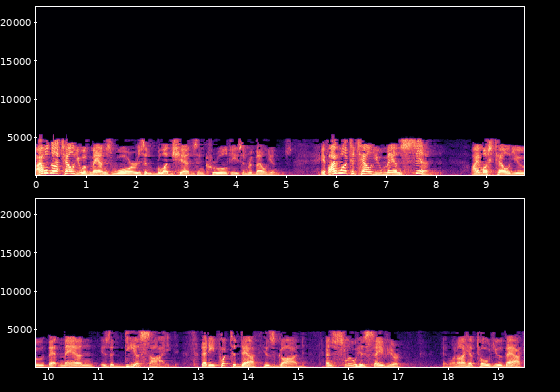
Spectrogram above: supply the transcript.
I will not tell you of man's wars and bloodsheds and cruelties and rebellions. If I want to tell you man's sin, I must tell you that man is a deicide, that he put to death his God and slew his Savior. And when I have told you that,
